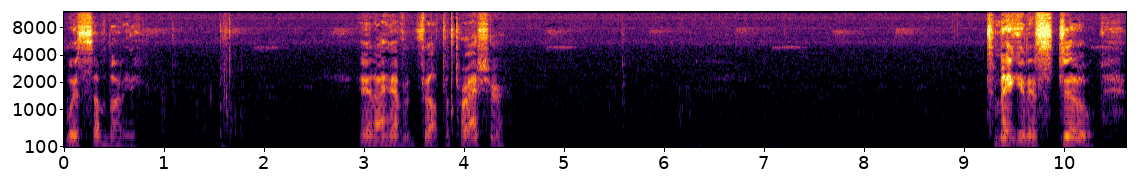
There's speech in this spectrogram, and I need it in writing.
with somebody. And I haven't felt the pressure to make it a stew.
